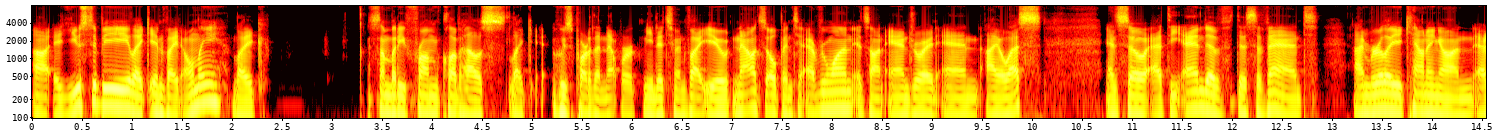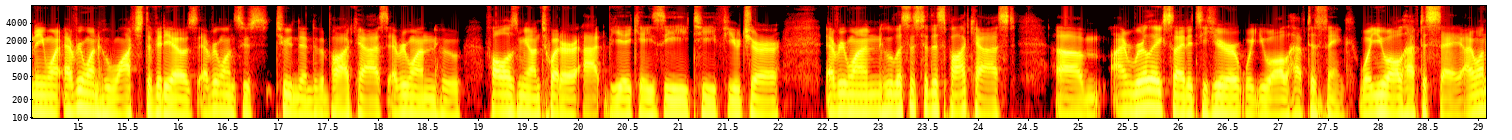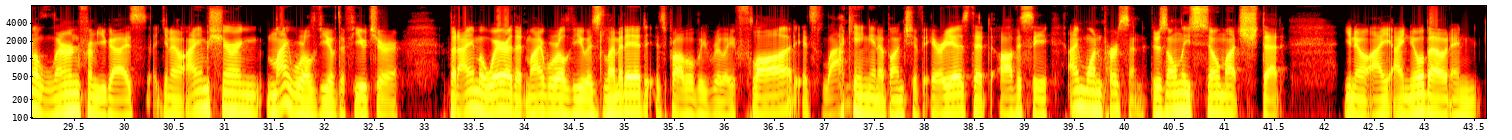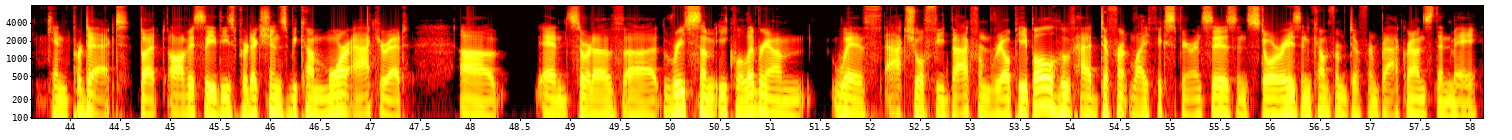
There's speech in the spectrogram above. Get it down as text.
Uh, it used to be like invite only, like somebody from Clubhouse, like who's part of the network, needed to invite you. Now it's open to everyone. It's on Android and iOS. And so at the end of this event, I'm really counting on anyone, everyone who watched the videos, everyone who's tuned into the podcast, everyone who follows me on Twitter at BAKZTFuture, everyone who listens to this podcast. Um, I'm really excited to hear what you all have to think, what you all have to say. I want to learn from you guys. You know, I am sharing my worldview of the future, but I am aware that my worldview is limited. It's probably really flawed. It's lacking in a bunch of areas that obviously I'm one person. There's only so much that you know I, I know about and can predict but obviously these predictions become more accurate uh, and sort of uh, reach some equilibrium with actual feedback from real people who've had different life experiences and stories and come from different backgrounds than me.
